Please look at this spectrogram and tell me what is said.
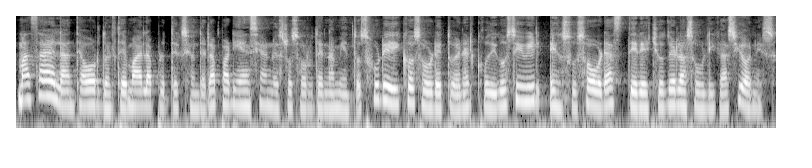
Más adelante abordó el tema de la protección de la apariencia en nuestros ordenamientos jurídicos, sobre todo en el Código Civil, en sus obras Derechos de las Obligaciones,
